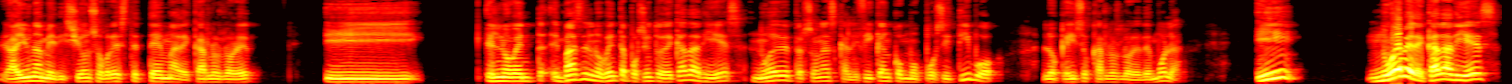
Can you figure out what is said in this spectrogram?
Hay una medición sobre este tema de Carlos Loret y el 90, más del 90% de cada 10, 9 personas califican como positivo lo que hizo Carlos Lore de Mola. Y 9 de cada 10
